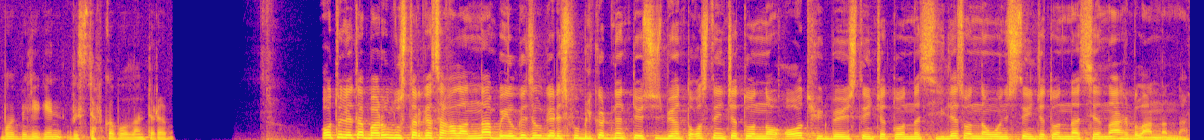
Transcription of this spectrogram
бу билеген выставка болан турар. От үлета бары ұлыстарға сағаланына бұйылғы жылғы республикардан 409 тейінші тонна от, тейінші тонна силес, онна 13 тейінші тонна сенаж бұланнанна.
